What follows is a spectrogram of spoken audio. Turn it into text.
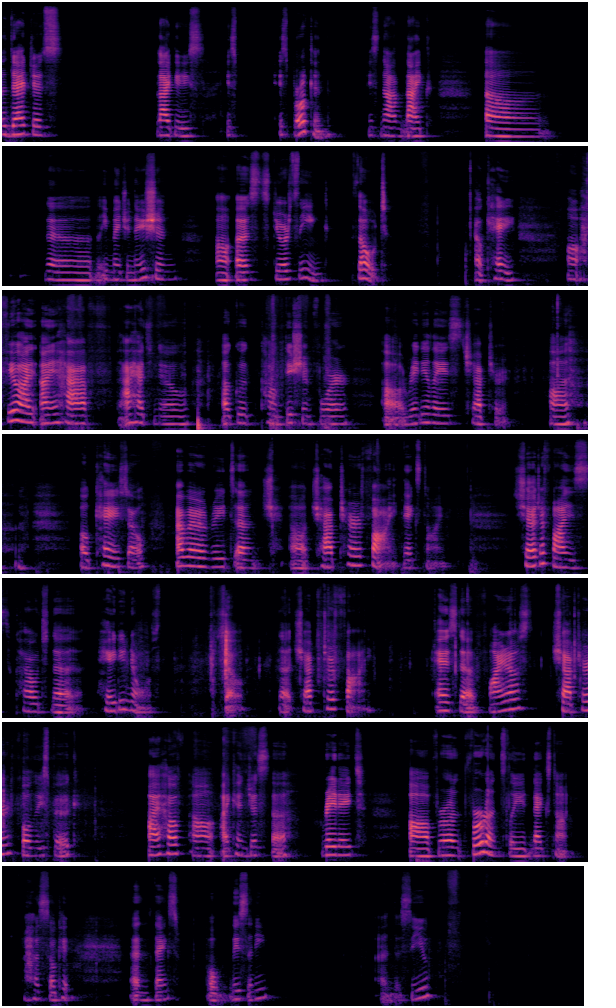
the dad just like is is is broken. It's not like uh the the imagination uh us still think thought. Okay. Uh, I feel I, I have I had to know a good condition for uh, reading this chapter. Uh, okay, so I will read uh, ch uh, chapter 5 next time. Chapter 5 is called The Heading North. So, the chapter 5 is the final chapter for this book. I hope uh, I can just uh, read it uh, fluently next time. That's okay. And thanks for listening. And see you.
